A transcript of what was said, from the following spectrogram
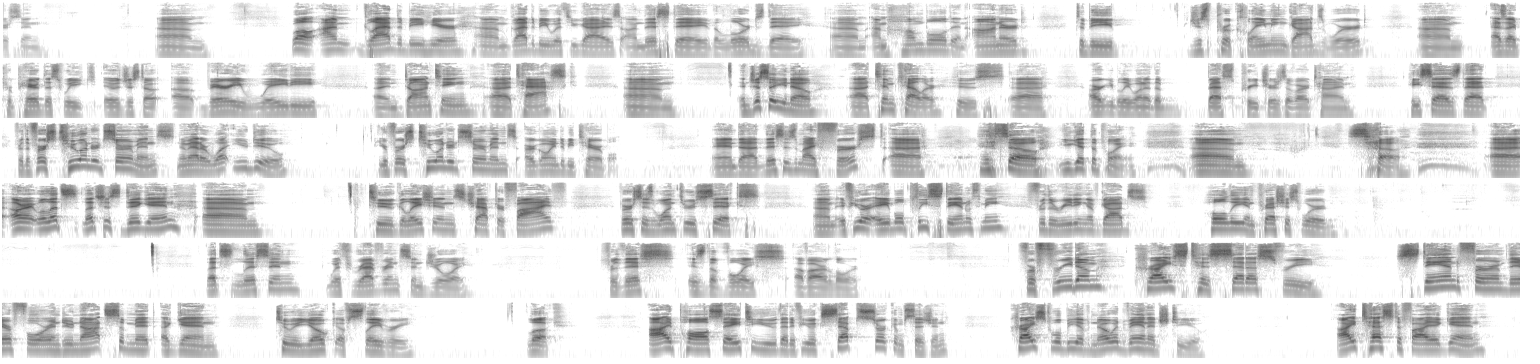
Harrison. Um, well, I'm glad to be here. I'm glad to be with you guys on this day, the Lord's Day. Um, I'm humbled and honored to be just proclaiming God's word. Um, as I prepared this week, it was just a, a very weighty and daunting uh, task. Um, and just so you know, uh, Tim Keller, who's uh, arguably one of the best preachers of our time, he says that for the first 200 sermons, no matter what you do, your first 200 sermons are going to be terrible. And uh, this is my first, uh, so you get the point. Um, so, uh, all right, well, let's, let's just dig in um, to Galatians chapter 5, verses 1 through 6. Um, if you are able, please stand with me for the reading of God's holy and precious word. Let's listen with reverence and joy, for this is the voice of our Lord. For freedom, Christ has set us free. Stand firm, therefore, and do not submit again to a yoke of slavery. Look, I, Paul, say to you that if you accept circumcision, Christ will be of no advantage to you. I testify again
